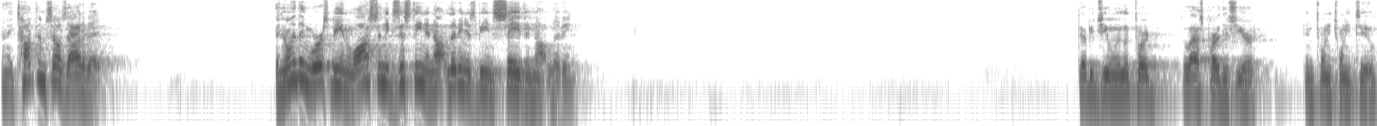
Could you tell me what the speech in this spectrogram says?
And they talk themselves out of it. And the only thing worse being lost and existing and not living is being saved and not living. WG, when we look toward the last part of this year in 2022,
